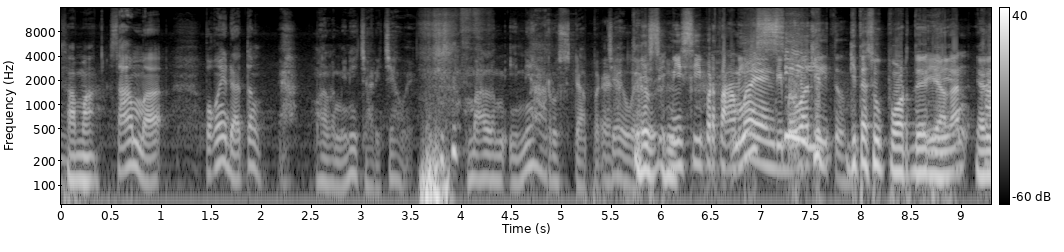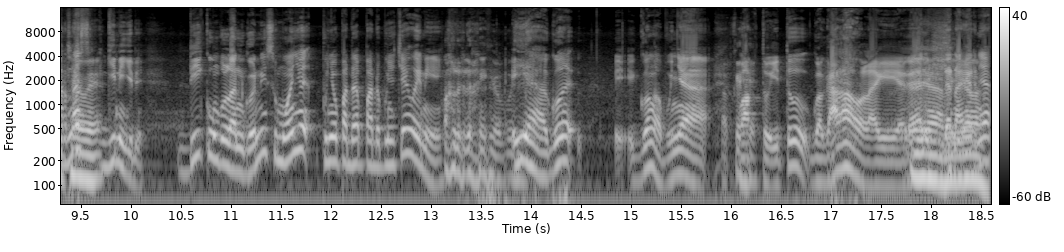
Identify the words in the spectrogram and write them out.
Sama. Sama, pokoknya datang, ya malam ini cari cewek. malam ini harus dapet cewek. Misi, misi pertama Misi. yang dibawa itu. Kita support deh Iya di kan? nyari Karena cewek. gini gini. Di kumpulan gue nih semuanya punya pada pada punya cewek nih. Oh, lu doang yang nggak punya. Iya, gue gue nggak punya. Oke. Waktu itu gue galau lagi ya kan. Iya, Dan lagi akhirnya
